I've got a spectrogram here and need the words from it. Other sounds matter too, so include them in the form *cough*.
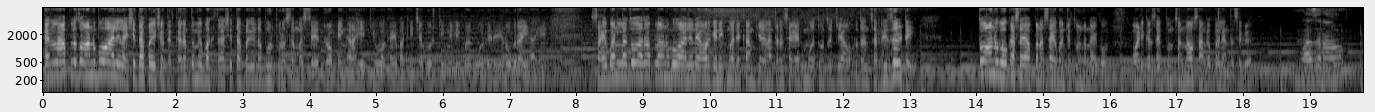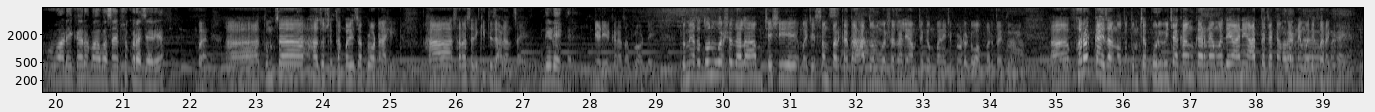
त्यांना आपला जो अनुभव आलेला आहे सीताफळीच्या बाबतीत कारण तुम्ही बघता सीताफळीला भरपूर समस्या आहेत ड्रॉपिंग आहे किंवा काही बाकीच्या गोष्टी मिलीबग वगैरे रोगराई आहे. साहेबांना जो आज आपला अनुभव आलेला आहे ऑर्गॅनिकमध्ये काम केल्यानंतर सगळ्यात महत्त्वाचं जे औषधांचा रिझल्ट आहे तो अनुभव कसा आहे? आपण साहेबांच्या तोंडून ऐकू. वाडेकर साहेब तुमचं नाव सांगा पहिल्यांदा सगळं. माझं नाव वाडेकर बाबासाहेब शुक्राचार्य. बर. तुमचा हा जो सीताफळीचा प्लॉट आहे हा सरासरी किती झाडांचा आहे? दीड एकर. दीड एकराचा प्लॉट आहे. तुम्ही आता दोन वर्ष झाला आमच्याशी म्हणजे संपर्कात आहात दोन वर्ष झाले आमच्या कंपनीचे प्रोडक्ट वापरताय तुम्ही. फरक काय जाणवतो? तुमच्या पूर्वीच्या काम करण्यामध्ये आणि आताच्या काम करण्यामध्ये फरक म्हणजे काय आहे?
